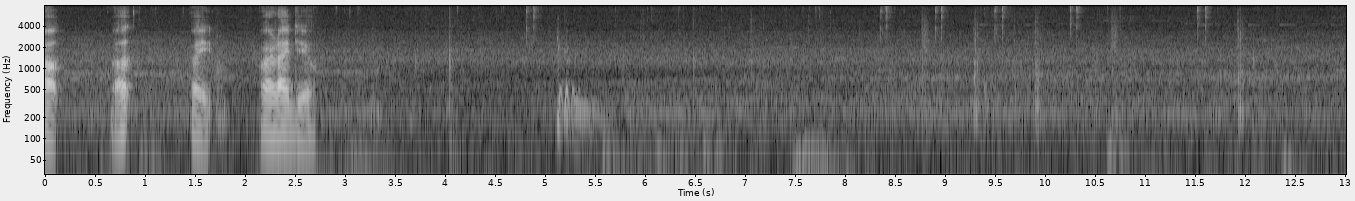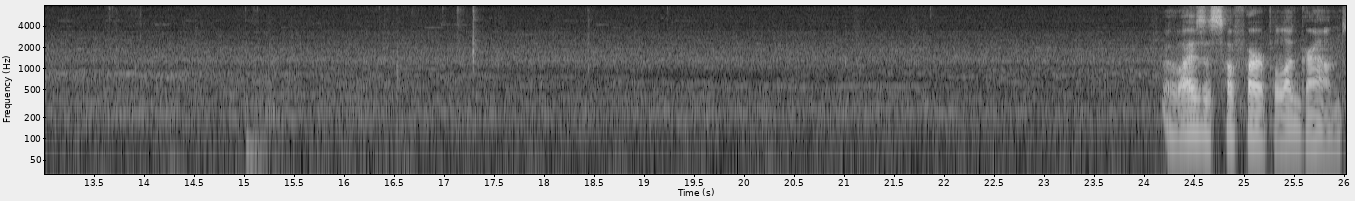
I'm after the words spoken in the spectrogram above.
Oh, what? Wait, what did I do? Why is this so far below ground?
